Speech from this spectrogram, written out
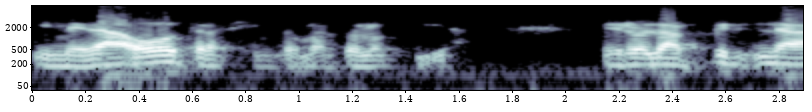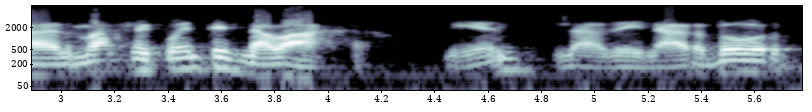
y me da otra sintomatología pero la, más frecuente es la baja, ¿bien? La del ardor,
